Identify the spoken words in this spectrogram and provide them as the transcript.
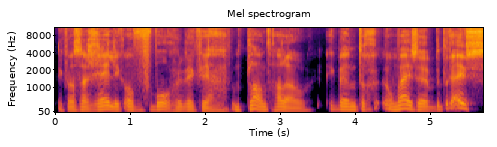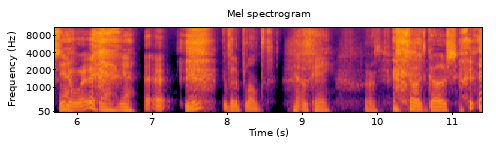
ik was daar redelijk over verbolgen. Ik denk van, ja, een plant, hallo. Ik ben toch een onwijze bedrijfsjongen. Ja, ja. Eh, eh, ik ben een plant. Ja, Oké. Goed. So it goes.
